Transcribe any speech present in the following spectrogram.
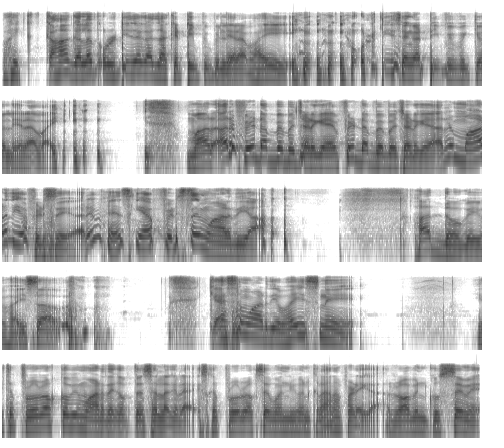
भाई, कहाँ गलत उल्टी जगह जाके टीपीपी ले रहा भाई? उल्टी जगह टीपीपी क्यों ले रहा भाई? मार, अरे फिर डब्बे पे चढ़ गए, फिर डब्बे पे चढ़ गया अरे मार दिया फिर से। अरे भैंस क्या फिर से मार दिया। हद हो गई भाई साहब। कैसे मार दिया भाई इसने? ये तो प्रो रॉक को भी मार देगा, अब तो ऐसा लग रहा है। इसका प्रो रॉक से वन वी वन कराना पड़ेगा। रॉबिन गुस्से में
